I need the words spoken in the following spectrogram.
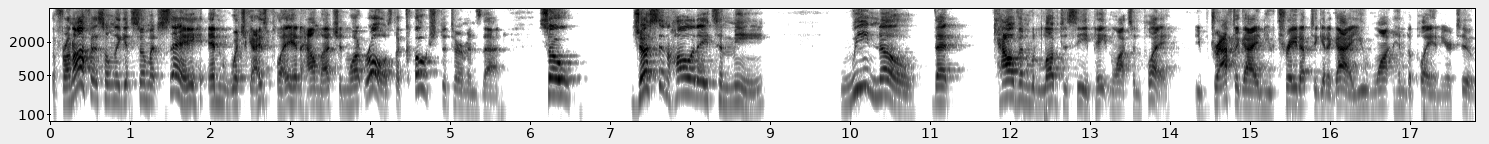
the front office only gets so much say in which guys play and how much and what roles. The coach determines that. So, Justin Holiday, to me, we know that Calvin would love to see Peyton Watson play. You draft a guy and you trade up to get a guy, you want him to play in year two.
